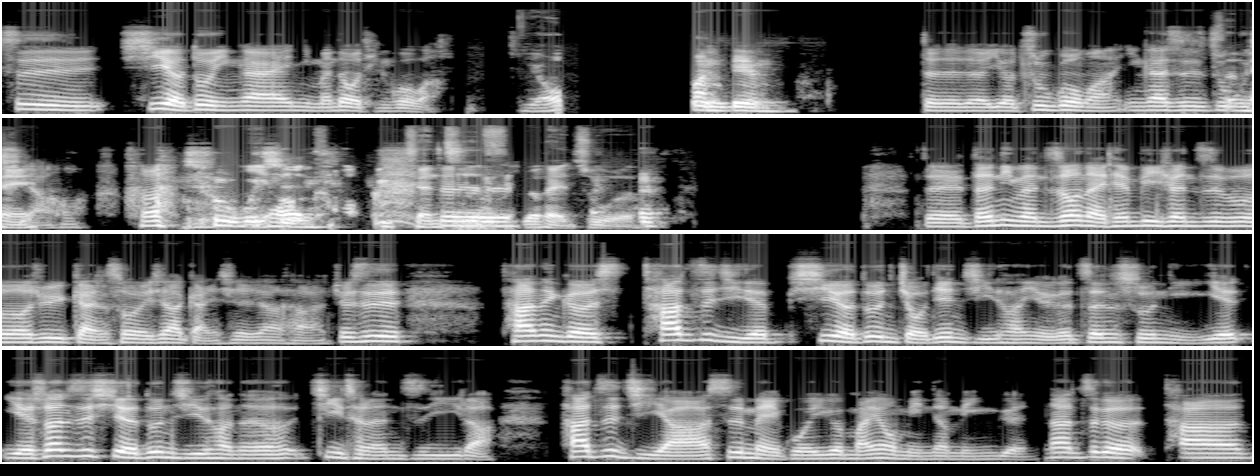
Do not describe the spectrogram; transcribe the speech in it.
是希尔顿，应该你们都有听过吧？有饭店，对对对，有住过吗？应该是住不起啊，哈，住不起，币圈致富就可以住了。对，等你们之后哪天币圈致富都去感受一下，感谢一下他。就是他那个他自己的希尔顿酒店集团有一个曾孙女，也也算是希尔顿集团的继承人之一啦。他自己啊是美国一个蛮有名的名媛，那这个他。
